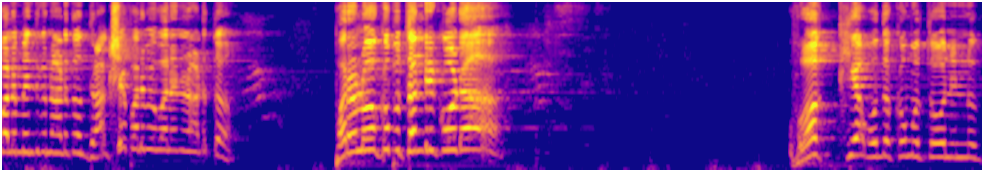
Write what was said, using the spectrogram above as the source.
ఫలం ఎందుకు నాటుతాం? ద్రాక్ష ఫలం ఇవ్వాలని నాటుతాం. పరలోకపు తండ్రి కూడా వాక్య ఉదకముతో నిన్ను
